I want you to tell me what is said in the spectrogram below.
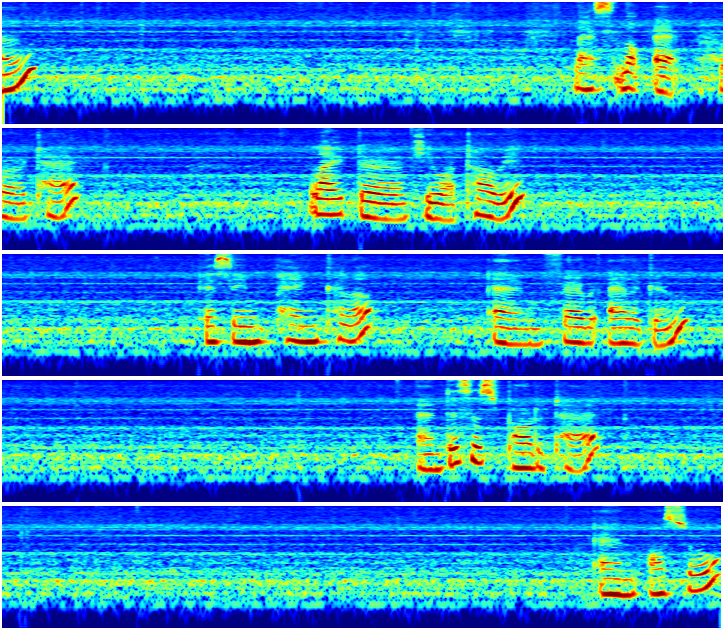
And let's look at her tag. Like the Kiiroitori, is in pink color and very elegant. And this is tag. And also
